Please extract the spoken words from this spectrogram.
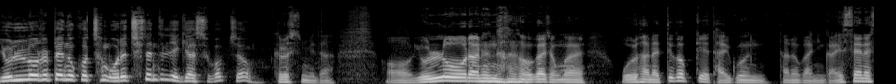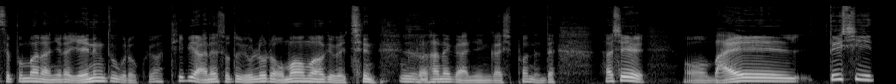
욜로를 빼놓고 참 올해 트렌드를 얘기할 수가 없죠. 그렇습니다. 어, 욜로라는 단어가 정말 올 한해 뜨겁게 달군 단어가 아닌가. SNS뿐만 아니라 예능도 그렇고요. TV 안에서도 욜로를 어마어마하게 외친 예. 그런 한 해가 아닌가 싶었는데 사실 어, 말 뜻이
